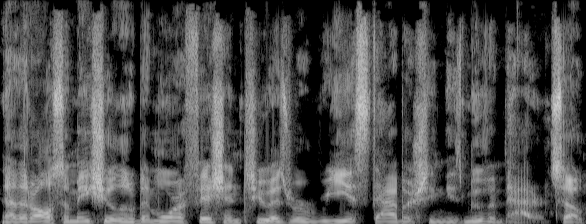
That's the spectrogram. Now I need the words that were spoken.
Now, that also makes you a little bit more efficient too as we're reestablishing these movement patterns. So,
